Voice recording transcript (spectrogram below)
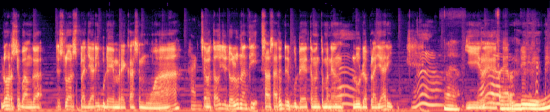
lu harusnya bangga. Terus lu harus pelajari budaya mereka semua. anjir Siapa tahu jodoh lu nanti salah satu dari budaya teman-teman yang Hmm. lu udah pelajari. Wah. nah Gila ya. Ferdi ini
